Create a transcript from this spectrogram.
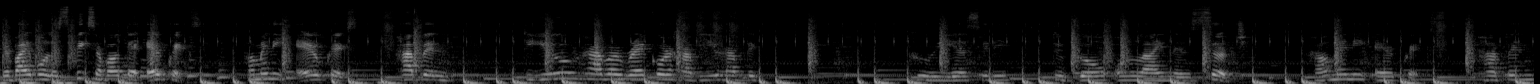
The Bible speaks about the earthquakes. How many earthquakes happen? Do you have a record? Have you have the curiosity to go online and search how many earthquakes happen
